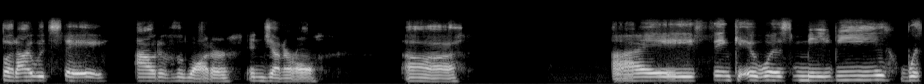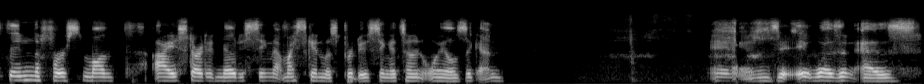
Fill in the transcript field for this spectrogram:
but I would stay out of the water in general. Uh, I think it was maybe within the first month I started noticing that my skin was producing its own oils again. And it wasn't as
